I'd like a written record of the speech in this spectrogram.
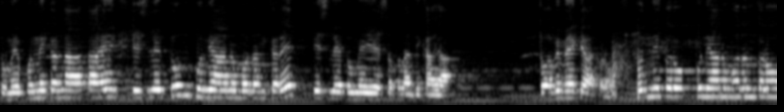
तुम्हें पुण्य करना आता है, इसलिए तुम पुण्य अनुमोदन करे, इसलिए तुम्हें ये सपना दिखाया। तो अभी मैं क्या करूँ? पुण्य करो, पुण्य अनुमोदन करो।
